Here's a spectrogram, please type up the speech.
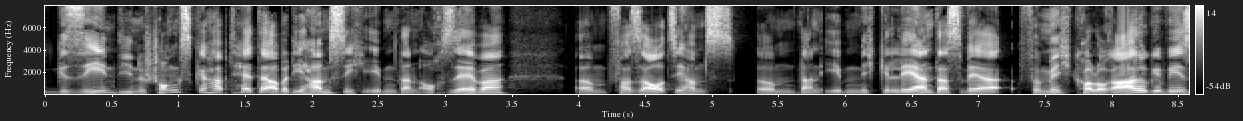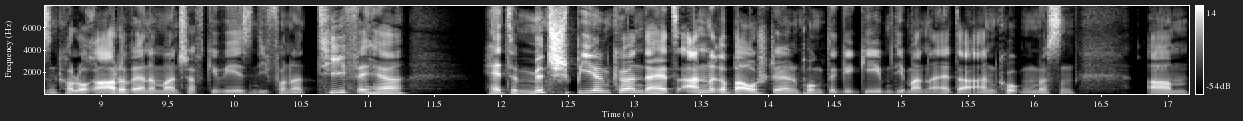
gesehen, die eine Chance gehabt hätte, aber die haben es sich eben dann auch selber äh, ähm, versaut. Sie haben es ähm, dann eben nicht gelernt. Das wäre für mich Colorado gewesen. Colorado wäre eine Mannschaft gewesen, die von der Tiefe her hätte mitspielen können. Da hätte es andere Baustellenpunkte gegeben, die man hätte angucken müssen. Ähm,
